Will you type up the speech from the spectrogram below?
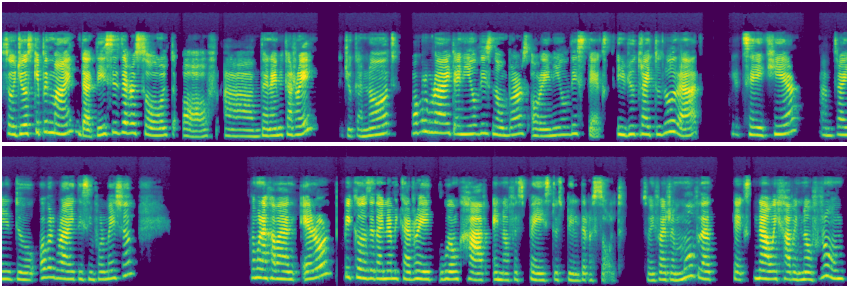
So just keep in mind that this is the result of a dynamic array. You cannot overwrite any of these numbers or any of these text. If you try to do that, let's say here, I'm trying to overwrite this information. I'm going to have an error because the dynamic array won't have enough space to spill the result. So if I remove that text, now I have enough room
